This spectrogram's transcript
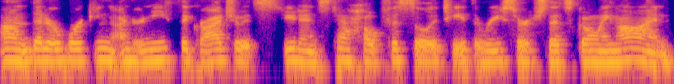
um, that are working underneath the graduate students to help facilitate the research that's going on.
